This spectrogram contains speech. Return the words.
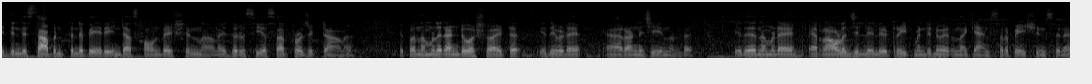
ഇതിന്റെ സ്ഥാപനത്തിന്റെ പേര് ഇൻഡാസ് ഫൗണ്ടേഷൻ എന്നാണ്. ഇതൊരു സി എസ് ആർ പ്രൊജക്റ്റാണ്. ഇപ്പം നമ്മൾ രണ്ട് വർഷമായിട്ട് ഇതിവിടെ റൺ ചെയ്യുന്നുണ്ട്. ഇത് നമ്മുടെ എറണാകുളം ജില്ലയിൽ ട്രീറ്റ്മെന്റിന് വരുന്ന ക്യാൻസർ പേഷ്യൻസിന്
